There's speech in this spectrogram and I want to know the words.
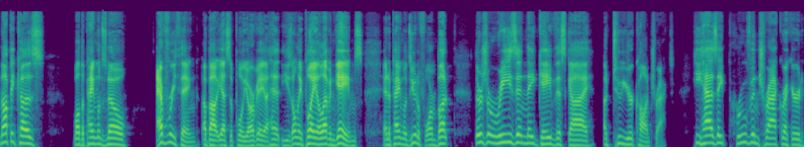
Not because, well, the Penguins know everything about Jesse Puljujarvi. He's only played 11 games in a Penguins uniform, but there's a reason they gave this guy a two year contract. He has a proven track record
